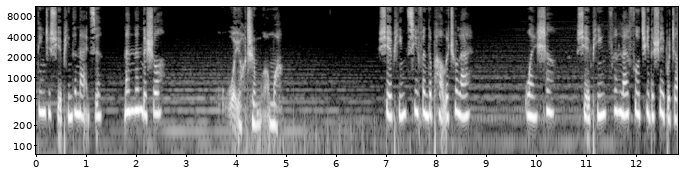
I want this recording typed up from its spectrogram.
盯着雪萍的奶子，喃喃的说。我要吃馍馍。雪萍气愤的跑了出来。晚上，雪萍翻来覆去的睡不着，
